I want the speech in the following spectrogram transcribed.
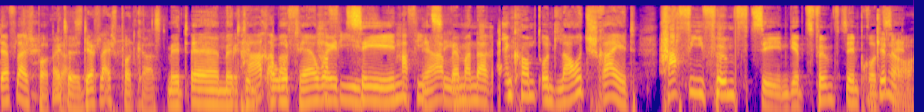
der Fleischpodcast. Heute, der Fleisch-Podcast. Mit, äh, mit, Mit Hart aber Fairway Huffy- 10. Huffy ja, 10. wenn man da reinkommt und laut schreit, Huffy 15 gibt's 15 Prozent. Genau,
